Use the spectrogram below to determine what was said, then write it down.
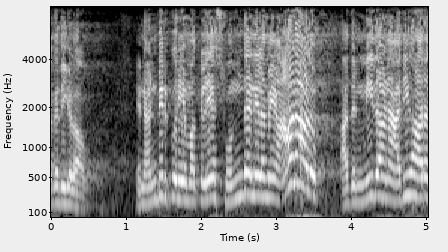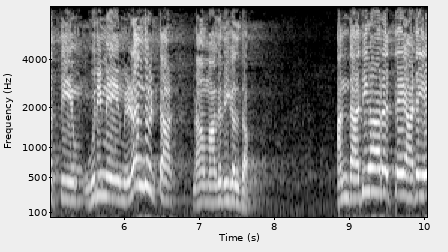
அகதிகளாகும்? என் அன்பிற்குரிய மக்களே சொந்த நிலைமை ஆனாலும் அதன் மீதான அதிகாரத்தையும் உரிமையும் இழந்துவிட்டால் நாம் அகதிகள் தான் அந்த அதிகாரத்தை அடைய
